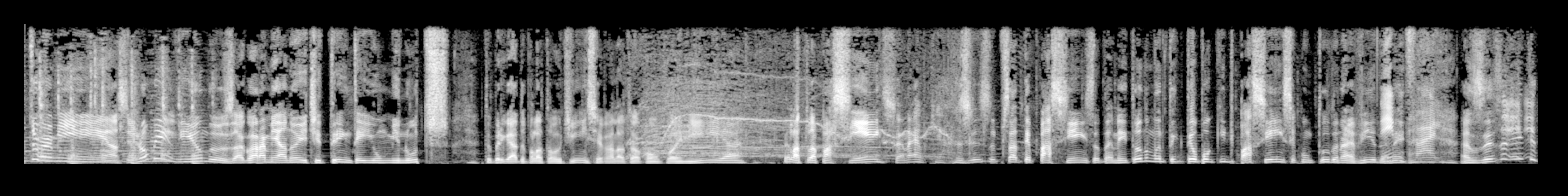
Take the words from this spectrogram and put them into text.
Ô, turminha, sejam bem-vindos. Agora meia-noite e 31 minutos. Muito obrigado pela tua audiência, pela tua companhia, pela tua paciência, né? Porque às vezes você precisa ter paciência também. Todo mundo tem que ter um pouquinho de paciência com tudo na vida, Nem né? Às vezes a gente,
